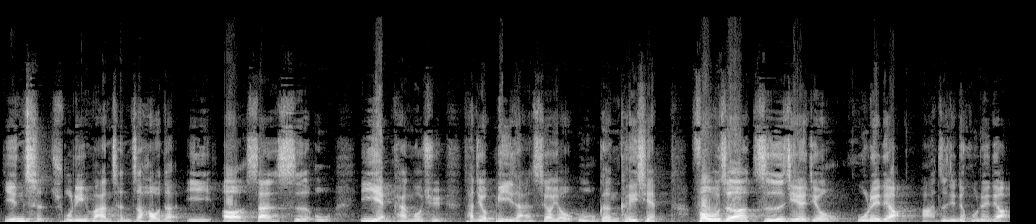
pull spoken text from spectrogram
因此，处理完成之后的一二三四五，一眼看过去，它就必然是要有五根 K 线，否则直接就忽略掉啊，直接就忽略掉。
